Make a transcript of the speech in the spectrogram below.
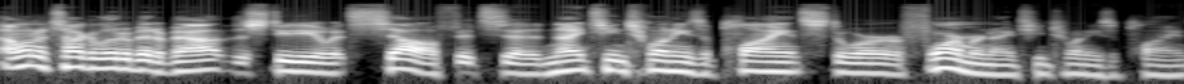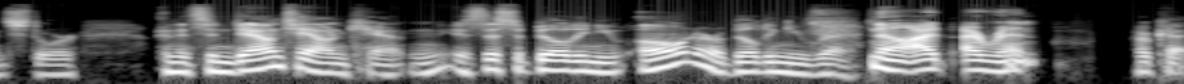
I want to talk a little bit about the studio itself. It's a 1920s appliance store, or former 1920s appliance store, and it's in downtown Canton. Is this a building you own or a building you rent? No, I, I rent. Okay.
